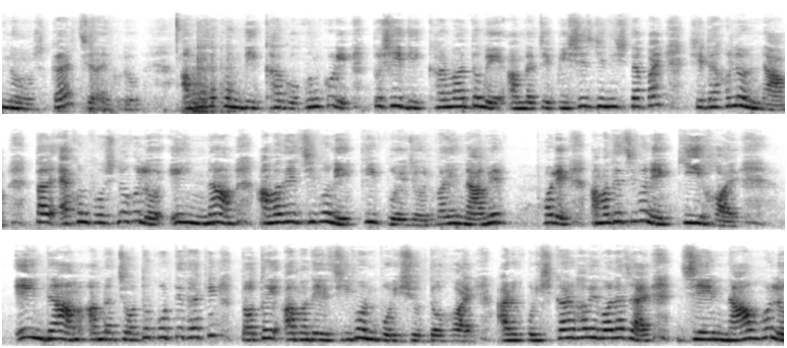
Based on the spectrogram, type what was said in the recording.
নমস্কার, জয়গুরু। আমরা যখন দীক্ষা গ্রহণ করি, তো সেই দীক্ষার মাধ্যমে আমরা যে বিশেষ জিনিসটা পাই, সেটা হলো নাম। তাই এখন প্রশ্ন হলো, এই নাম আমাদের জীবনে কি প্রয়োজন বা এই নামের ফলে আমাদের জীবনে কি হয়? এই নাম আমরা যত করতে থাকি, ততই আমাদের জীবন পরিশুদ্ধ হয়। আর পরিষ্কারভাবে বলা যায় যে নাম হলো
